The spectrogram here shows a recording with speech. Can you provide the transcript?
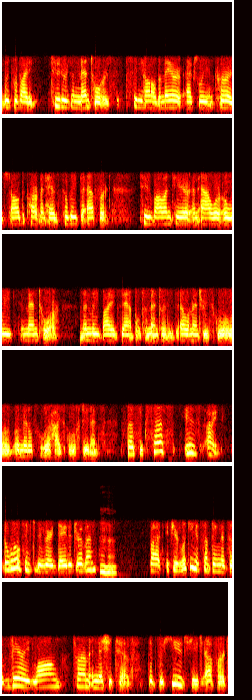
We provided tutors and mentors. City Hall, the mayor actually encouraged all department heads to lead the effort to volunteer an hour a week to mentor and lead by example to mentor these elementary school or, or middle school or high school students. So success is, I mean, the world seems to be very data driven. Mm-hmm. But if you're looking at something that's a very long term initiative, that's a huge, huge effort,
